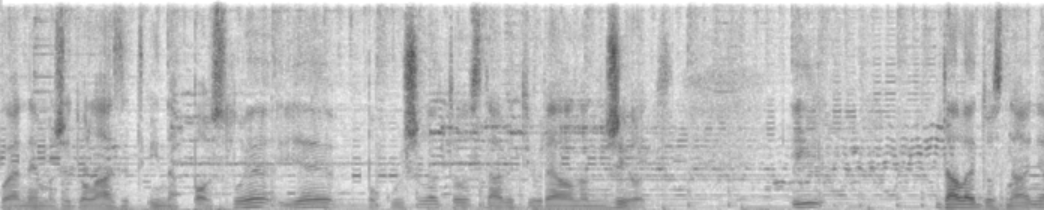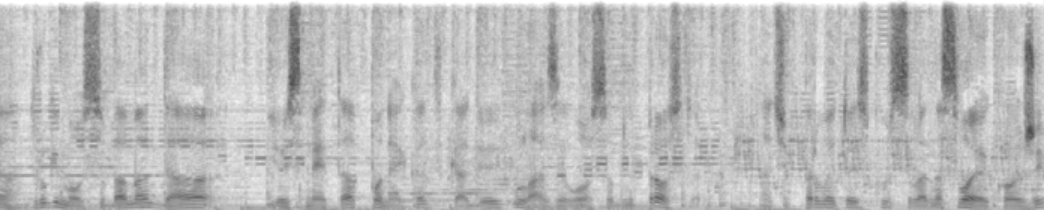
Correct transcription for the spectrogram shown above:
koja ne može dolaziti i naposluje je pokušala to staviti u realan život. I dala je do znanja drugim osobama da joj smeta ponekad kad joj ulaze u osobni prostor. Znači prvo je to iskusila na svojoj koži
